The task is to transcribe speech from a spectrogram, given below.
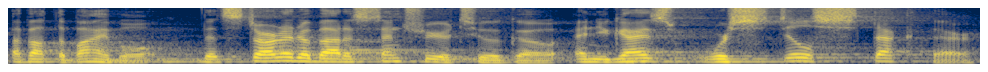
about the Bible that started about a century or two ago. And you guys, we're still stuck there,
